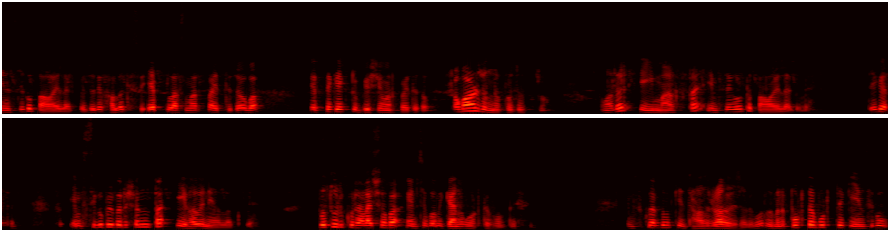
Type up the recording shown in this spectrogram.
এমসিকিউ পাওয়াই লাগবে। যদি ভালো কিছু এ প্লাস মার্ক পাইতে চাও বা এর থেকে একটু বেশি মার্ক পাইতে চাও। সবার জন্য প্রযোজ্য। তোমাদের এই মার্কসটা এমসিকিউতে পাওয়াই লাগবে। ঠিক আছে? এমসিকিউ প্রিপারেশনটা এইভাবে নেওয়া লাগবে। প্রচুর করে আড়াইশো বা এমসিকিউ আমি কেন পড়তে বলতেছি? এমসিকিউ একদম কি ঝাঁঝরা হয়ে যাবে, বুঝলো? মানে পড়তে পড়তে কি এমসিকিউ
